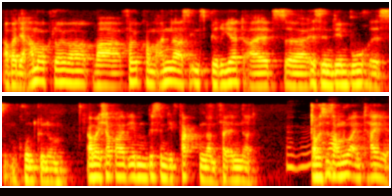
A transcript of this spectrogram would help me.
aber der Amokläufer war vollkommen anders inspiriert, als äh, es in dem Buch ist, im Grunde genommen. Aber ich habe halt eben ein bisschen die Fakten dann verändert. Mhm, aber es ist auch nur ein Teil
